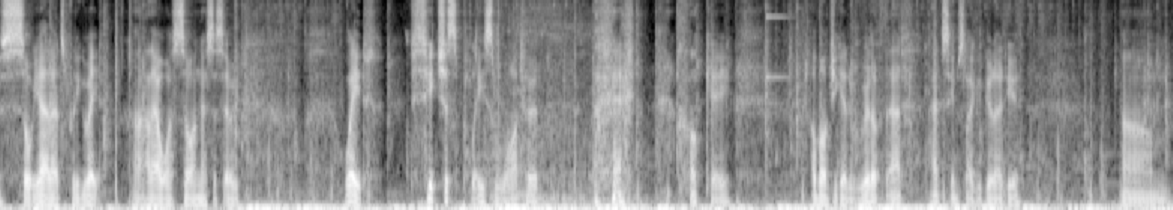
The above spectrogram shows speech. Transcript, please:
so yeah, that's pretty great. Ah, that was so unnecessary. Wait, did he just place water? okay. How about you get rid of that? That seems like a good idea. Um...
